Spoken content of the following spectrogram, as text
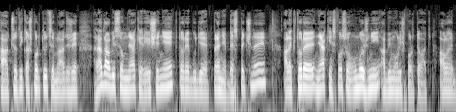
A čo týka športujúcej mládeže, hľadal by som nejaké riešenie, ktoré bude pre ne bezpečné, ale ktoré nejakým spôsobom umožní, aby mohli športovať. Ale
